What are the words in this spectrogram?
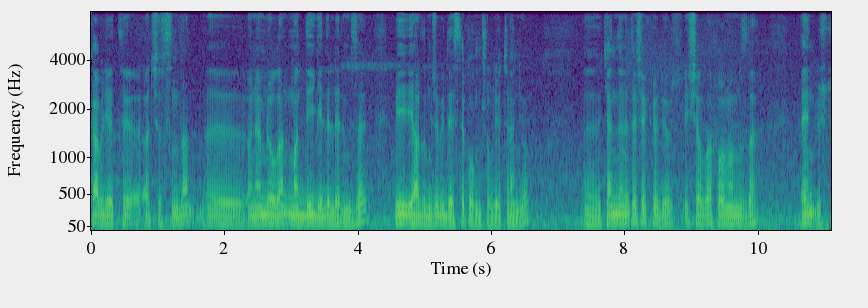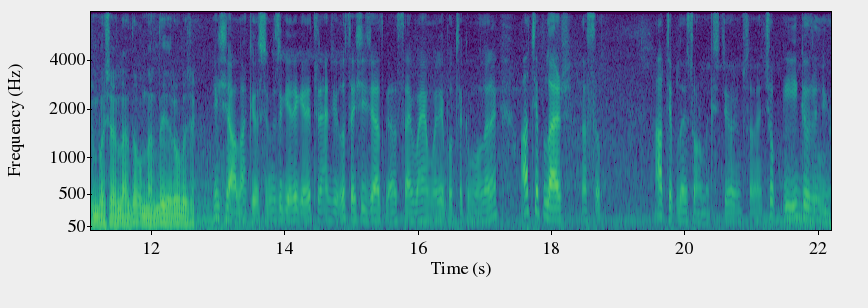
kabiliyeti açısından e, önemli olan maddi gelirlerimize bir yardımcı, bir destek olmuş oluyor Trendyol. E, kendilerine teşekkür ediyoruz. İnşallah formamızda en üstün başarılarda onların da yeri olacak. İnşallah göğsümüzü geri geri Trendyol'a taşıyacağız Galatasaray Bayan Voleybol takımı olarak. Altyapılar nasıl? Altyapıları sormak istiyorum sana. Çok iyi görünüyor.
